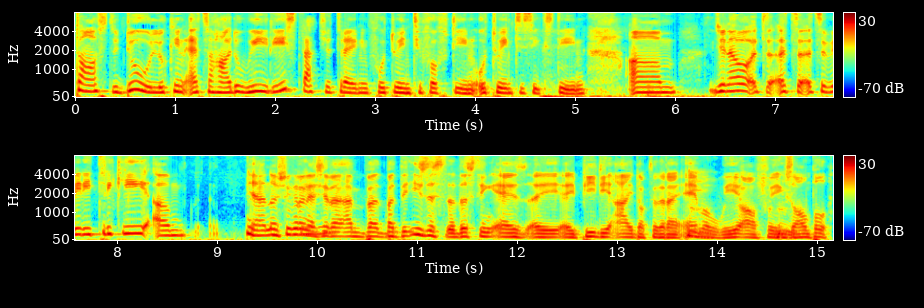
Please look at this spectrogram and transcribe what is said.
task to do looking at so how do we restructure training for 2015 or 2016 um, you know it's, it's, it's a very tricky um, Yeah, no, shukran, mm-hmm. Yaseera. Um, but, but there is this, this thing as a, a PDI doctor that I am mm. aware of. For mm. example,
